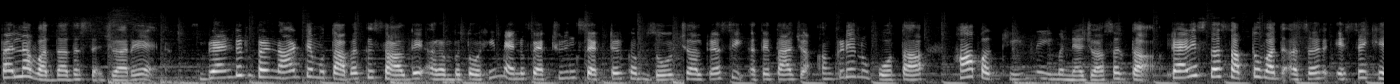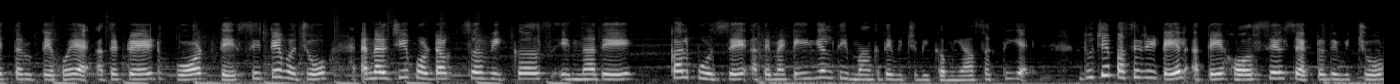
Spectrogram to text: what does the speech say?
ਪਹਿਲਾ ਵਾਧਾ ਦੱਸਿਆ ਜਾ ਰਿਹਾ ਹੈ। ਬ੍ਰੈਂਡਨ ਬਰਨਾਰਡ ਦੇ ਮੁਤਾਬਕ ਸਾਲ ਦੇ ਆਰੰਭ ਤੋਂ ਹੀ ਮੈਨੂਫੈਕਚਰਿੰਗ ਸੈਕਟਰ ਕਮਜ਼ੋਰ ਚੱਲ ਰਿਹਾ ਸੀ ਅਤੇ ਤਾਜ਼ਾ ਅੰਕੜੇ ਨੂੰ ਪੋਤਾ ਹਾਂ ਪੱਖੀ ਨਹੀਂ ਮੰਨਿਆ ਜਾ ਸਕਦਾ। ਟੈਰਿਸ ਦਾ ਸਭ ਤੋਂ ਵੱਧ ਅਸਰ ਇਸੇ ਖੇਤਰ ਉੱਤੇ ਹੋਇਆ ਅਤੇ ਟ੍ਰੇਡ ਵਾਰ ਦੇ ਸਿੱਟੇ ਵਜੋਂ એનર્ਜੀ ਪ੍ਰੋਡਕਟਸ ਵਹੀਕਲਸ ਇਹਨਾਂ ਦੇ ਕਲਪੁਰਜ਼ੇ ਅਤੇ ਮਟੀਰੀਅਲ ਦੀ ਮੰਗ ਦੇ ਵਿੱਚ ਵੀ ਕਮੀ ਆ ਸਕਦੀ ਹੈ। ਦੂਜੇ ਪਾਸੇ ਰਿਟੇਲ ਅਤੇ ਹੋਲਸੇਲ ਸੈਕਟਰ ਦੇ ਵਿੱਚੋਂ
